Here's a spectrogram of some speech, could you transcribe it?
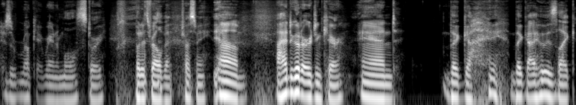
Here's a okay random little story, but it's relevant. trust me. Yeah. Um, I had to go to urgent care, and the guy, the guy who is like,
